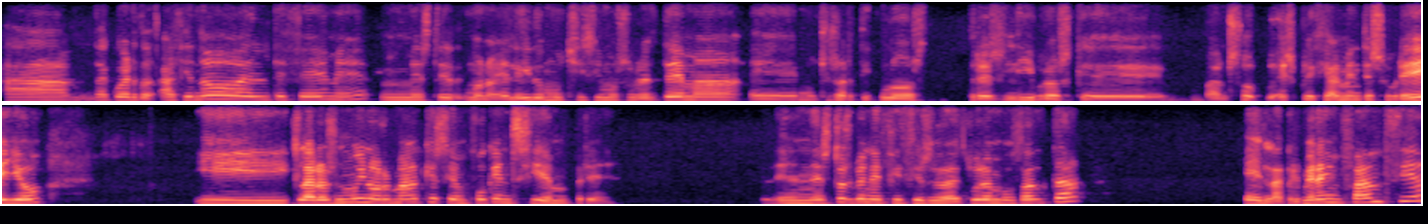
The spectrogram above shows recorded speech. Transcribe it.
Ah, de acuerdo. Haciendo el TFM, me estoy, bueno, he leído muchísimo sobre el tema, eh, muchos artículos, tres libros que van especialmente sobre ello. Y claro, es muy normal que se enfoquen siempre en estos beneficios de la lectura en voz alta en la primera infancia,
